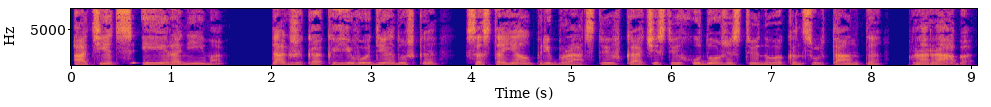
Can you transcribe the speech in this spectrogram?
Отец Иеронима, так же как и его дедушка, состоял при братстве в качестве художественного консультанта прораба.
